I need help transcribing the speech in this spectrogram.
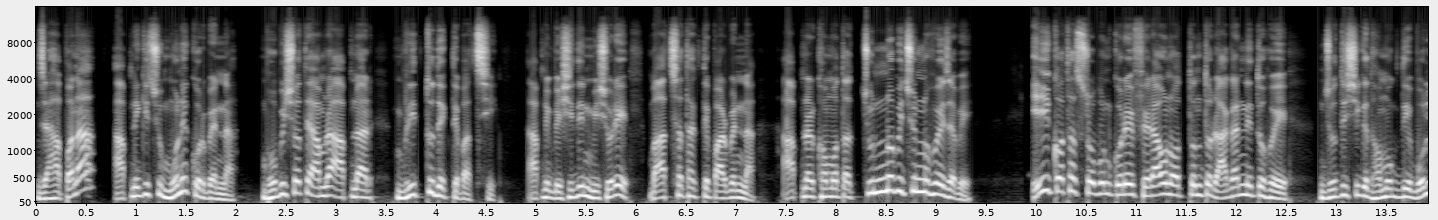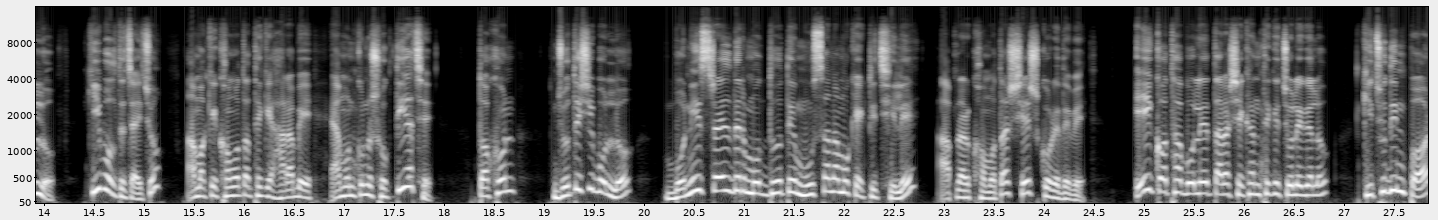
জাহাপানা, আপনি কিছু মনে করবেন না। ভবিষ্যতে আমরা আপনার মৃত্যু দেখতে পাচ্ছি। আপনি বেশিদিন মিশরে বাচ্চা থাকতে পারবেন না। আপনার ক্ষমতা চূন্য বিচূন্য হয়ে যাবে। এই কথা শ্রবণ করে ফেরাউন অত্যন্ত রাগান্বিত হয়ে জ্যোতিষীকে ধমক দিয়ে বলল, কি বলতে চাইছো? আমাকে ক্ষমতা থেকে হারাবে এমন কোনো শক্তি আছে? তখন জ্যোতিষী বলল বনি ইসরায়েলদের মধ্য হতে মুসা নামক একটি ছিলে আপনার ক্ষমতা শেষ করে দেবে। এই কথা বলে তারা সেখান থেকে চলে গেল। কিছুদিন পর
